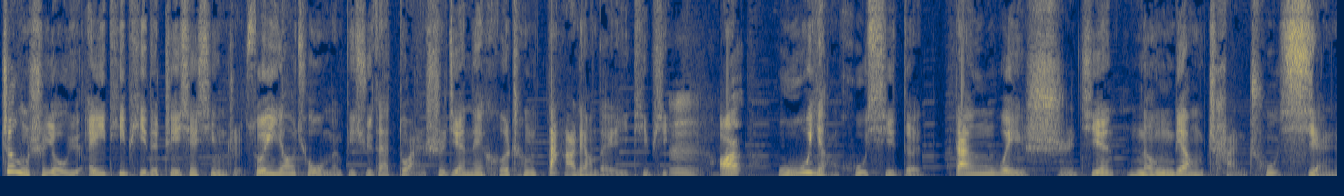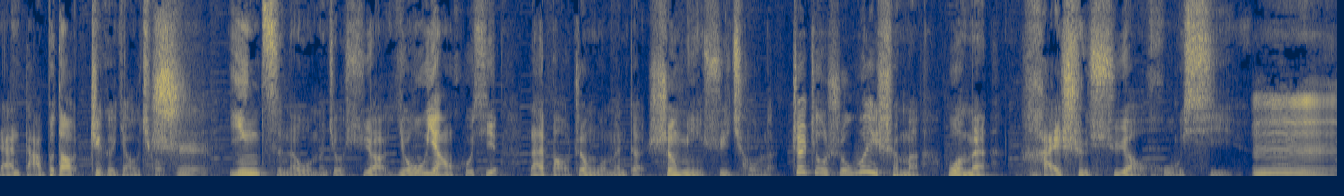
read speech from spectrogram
正是由于 ATP 的这些性质，所以要求我们必须在短时间内合成大量的 ATP。嗯，而无氧呼吸的单位时间能量产出显然达不到这个要求。是。因此呢，我们就需要有氧呼吸来保证我们的生命需求了。这就是为什么我们还是需要呼吸。嗯，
